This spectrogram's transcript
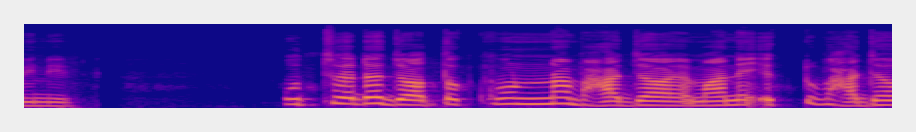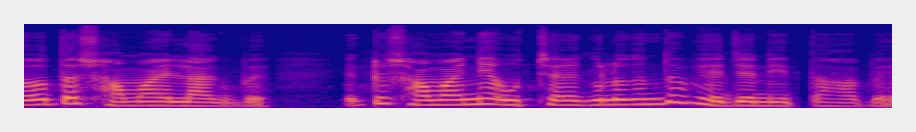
মিনিট। উচ্ছেটা যতক্ষণ না ভাজা হয় মানে একটু ভাজা হতে সময় লাগবে। একটু সময় নিয়ে উচ্ছেগুলো কিন্তু ভেজে নিতে হবে।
